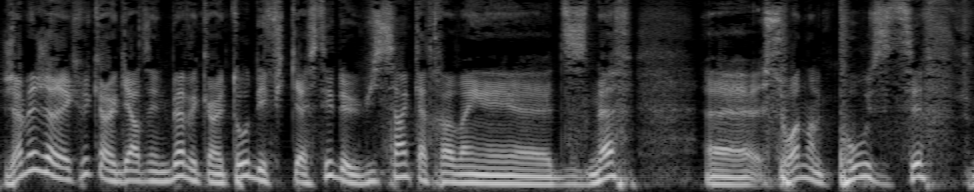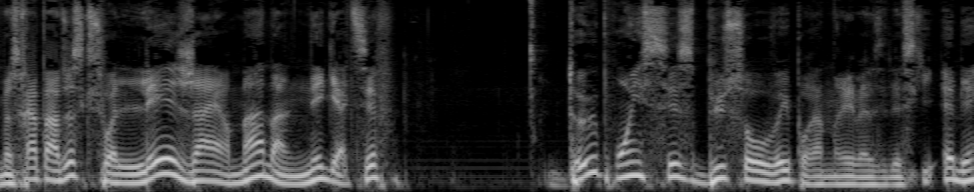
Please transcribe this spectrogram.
Jamais j'aurais cru qu'un gardien de but avec un taux d'efficacité de 899 euh, soit dans le positif. Je me serais attendu à ce qu'il soit légèrement dans le négatif. 2,6 buts sauvés pour André Vasilevski. Eh bien,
